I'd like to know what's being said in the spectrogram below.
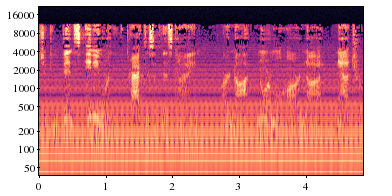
should convince anyone that the practice of this kind are not normal, are not natural.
